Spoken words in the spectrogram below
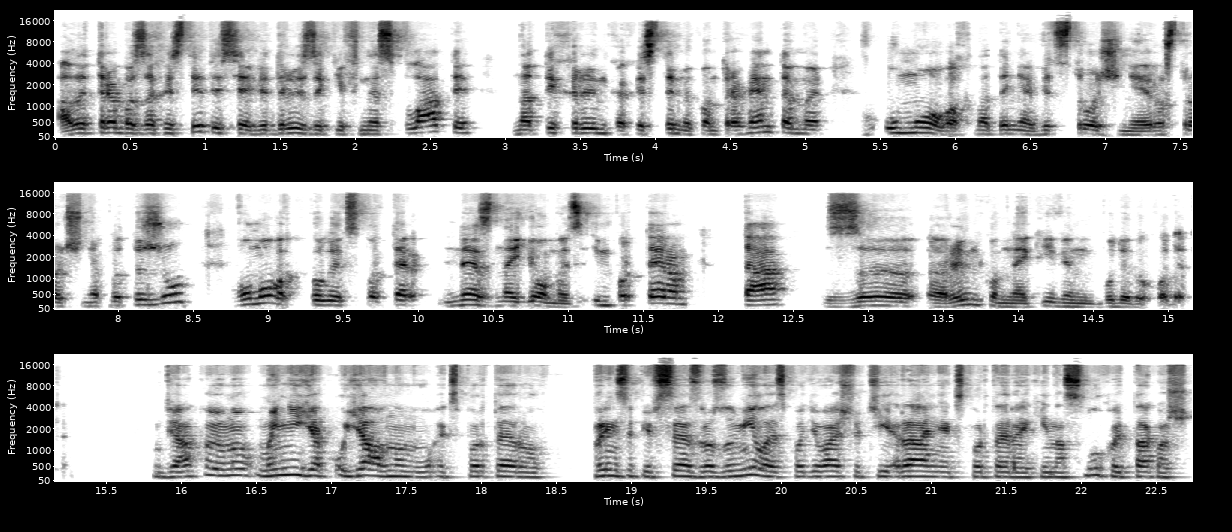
але треба захиститися від ризиків несплати на тих ринках із тими контрагентами в умовах надання відстрочення і розстрочення платежу, в умовах, коли експортер не знайомий з імпортером та з ринком, на який він буде виходити. Дякую. Ну мені, як уявному експортеру, в принципі, все зрозуміло. Я сподіваюся, що ті реальні експортери, які нас слухають, також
